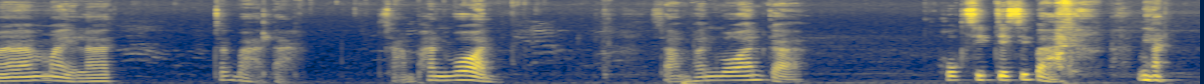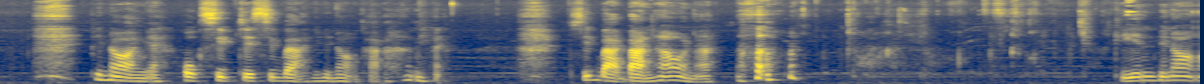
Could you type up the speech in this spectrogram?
มาใหม่ละจักบาทละสามพันวอนสามพันวอนกับหกสิบเจ็ดสิบบาท เนี่ย พี่น้องเนี่ยหกสิบเจ็ดสิบาทพี่น้องค่ะ เนี่ยสิบบาทบานเท่านะกินพี่น้อง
